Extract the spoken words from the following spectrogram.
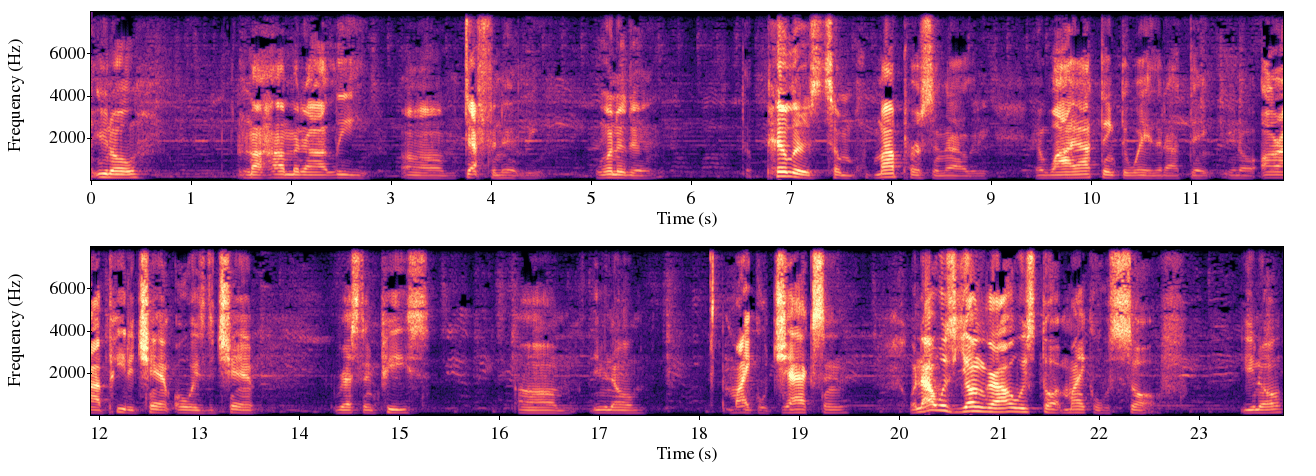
you know, Muhammad Ali, um, definitely one of the the pillars to my personality and why I think the way that I think. You know, R.I.P. the champ, always the champ. Rest in peace. Um, you know, Michael Jackson. When I was younger, I always thought Michael was soft. You know,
